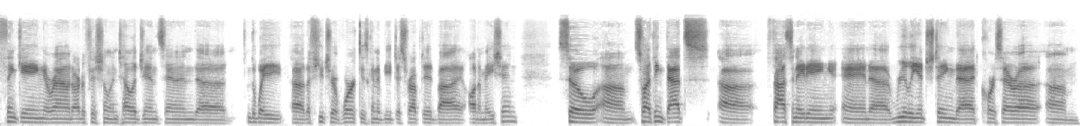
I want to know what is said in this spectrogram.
thinking around artificial intelligence and the way the future of work is going to be disrupted by automation. So, um, so I think that's uh, fascinating and uh, really interesting that Coursera um,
